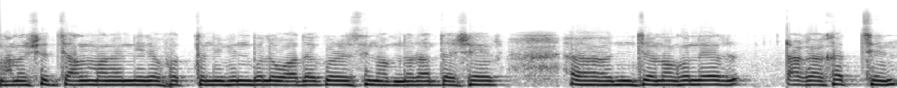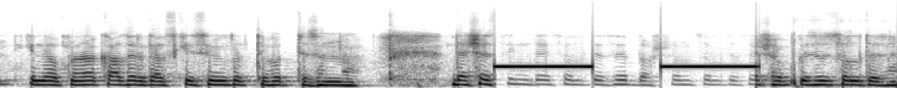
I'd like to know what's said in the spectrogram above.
মানুষের জানমালের নিরাপত্তা নেবেন বলে ওয়াদা করেছেন, আপনারা দেশের জনগণের টাকা খাচ্ছেন, কিন্তু আপনারা কাজের কাজ কিছুই করতে পারতেছেন না। দেশের চলতেছে, দর্শন চলতেছে সব কিছু চলতেছে।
